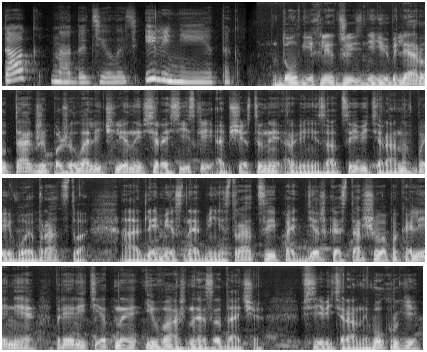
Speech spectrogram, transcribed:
так надо делать или не так. Долгих лет жизни юбиляру также пожелали члены Всероссийской общественной организации ветеранов «Боевое братство». А для местной администрации поддержка старшего поколения – приоритетная и важная задача. Все ветераны в округе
